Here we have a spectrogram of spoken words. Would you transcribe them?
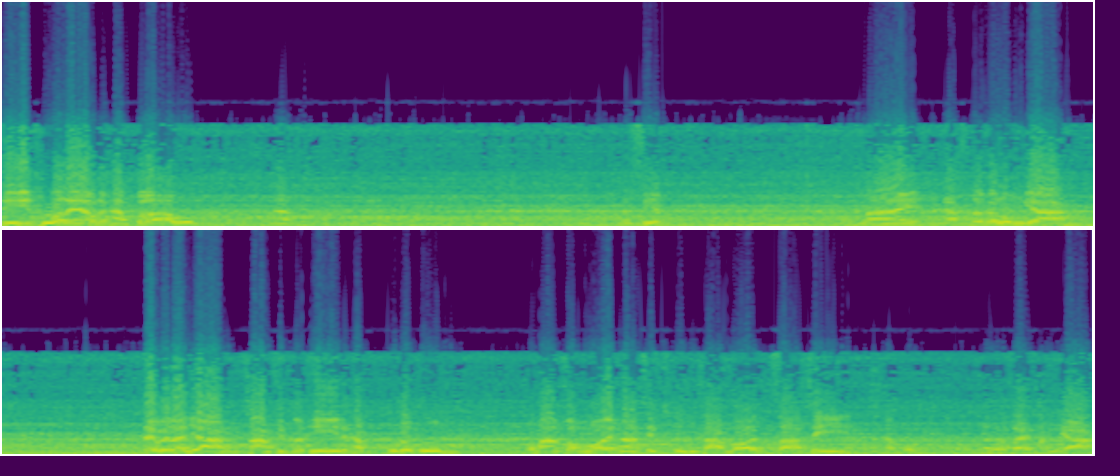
สีทั่วแล้วนะครับ ก็เอานะครับมาเสียบไม้นะครับ แล้วก็ลงย่าง ใช้เวลาย่าง 30 นาทีนะครับ อุณหภูมิประมาณ 250 ถึง 300องศาซีนะครับผมแล้วก็ใส่ถังย่าง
